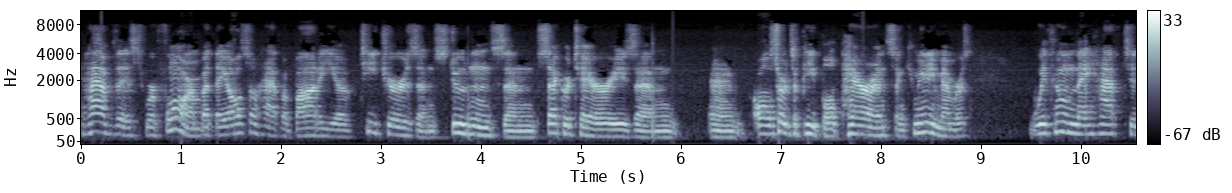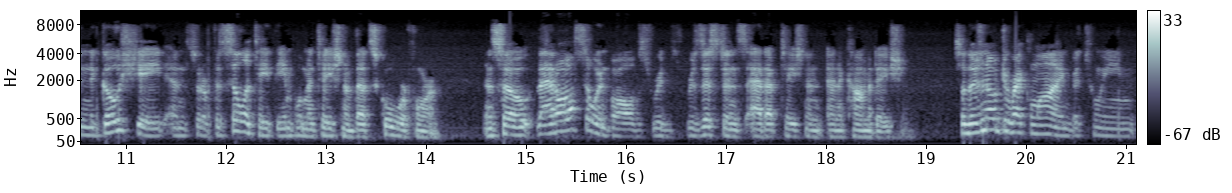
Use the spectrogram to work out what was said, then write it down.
have this reform, but they also have a body of teachers and students and secretaries and and all sorts of people, parents and community members, with whom they have to negotiate and sort of facilitate the implementation of that school reform. And so that also involves re- resistance, adaptation, and accommodation. So there's no direct line between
